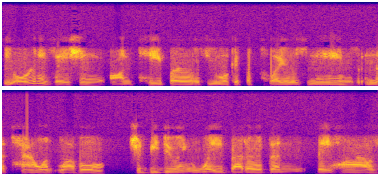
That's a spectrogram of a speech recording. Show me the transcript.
The organization on paper, if you look at the players' names and the talent level, should be doing way better than they have,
